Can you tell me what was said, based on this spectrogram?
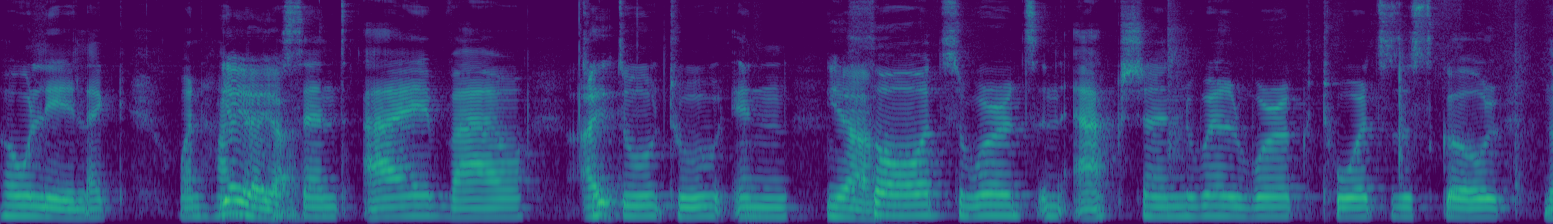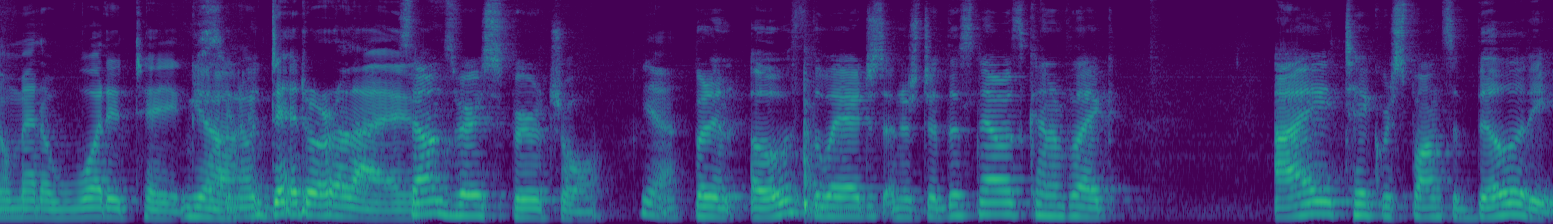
holy, like one hundred percent. I vow to I- do to in Yeah. thoughts, words, and action will work towards this goal, no matter what it takes. Yeah, you know, dead or alive. Sounds very spiritual. yeah, But an oath, the way I just understood this now, is kind of like I take responsibility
